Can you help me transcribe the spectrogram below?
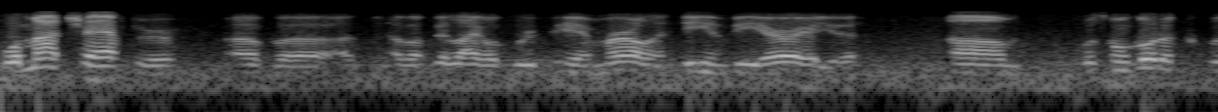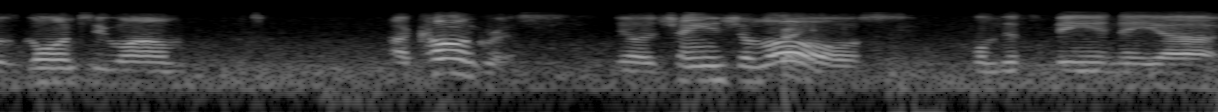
well my chapter of a of a vitiligo group here in Maryland, DMV area, um, was going to go to was going to um, a Congress, you know, to change the laws from this being a uh,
